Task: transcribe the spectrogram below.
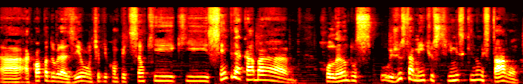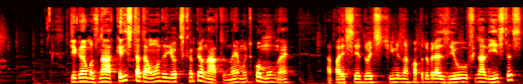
a, a, Copa do Brasil é um tipo de competição que, que sempre acaba rolando os, justamente os times que não estavam, digamos, na crista da onda de outros campeonatos, né? É muito comum, né? Aparecer dois times na Copa do Brasil finalistas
